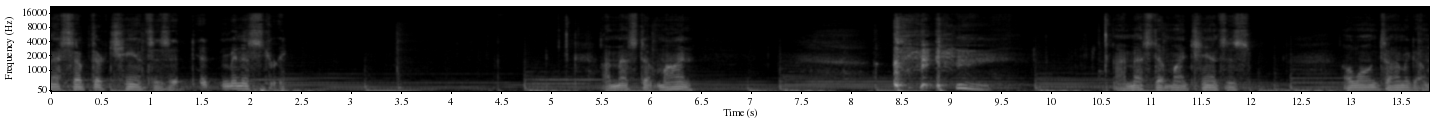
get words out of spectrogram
mess up their chances at, at ministry. I messed up mine. I messed up my chances a long time ago.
